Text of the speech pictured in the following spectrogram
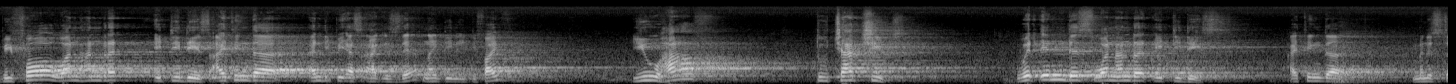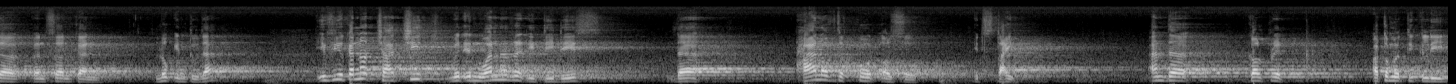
before 180 days, I think the NDPS Act is there, 1985, you have to charge sheet within this 180 days. I think the minister concerned can look into that. If you cannot charge it within 180 days, the hand of the court also, it's tight. And the culprit, automatically,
